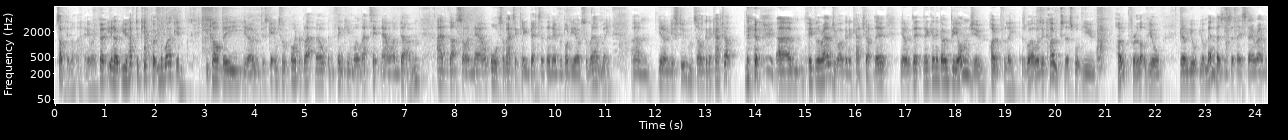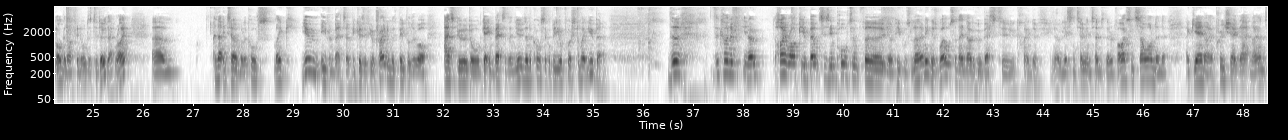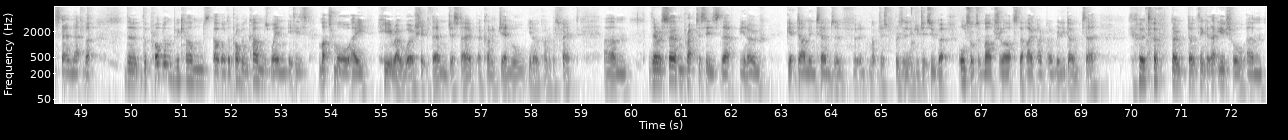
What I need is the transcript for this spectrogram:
something like that anyway. But you know you have to keep putting the work in. You can't be you know just getting to a point of black belt and thinking well that's it now i'm done and thus i'm now automatically better than everybody else around me. Um, you know your students are going to catch up. Um, people around you are going to catch up. They're you know they're, they're going to go beyond you hopefully as well. As a coach that's what you hope for. A lot of your you know your, your members is that they stay around long enough in order to do that right? Um, and that in turn will, of course, make you even better because if you're training with people who are as good or getting better than you, then of course it will be your push to make you better. The the kind of you know hierarchy of belts is important for you know people's learning as well, so they know who best to kind of you know listen to in terms of their advice and so on. And uh, again, I appreciate that and I understand that, but the the problem becomes or, or the problem comes when it is much more a hero worship than just a, a kind of general, you know, kind of respect. Um, there are certain practices that, you know, get done in terms of uh, not just Brazilian Jiu Jitsu, but all sorts of martial arts that I, I, I really don't, uh, don't don't think are that useful. Um,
